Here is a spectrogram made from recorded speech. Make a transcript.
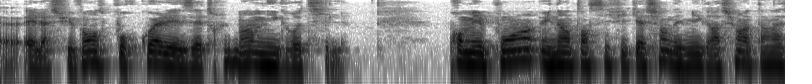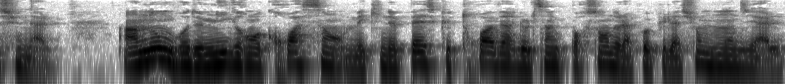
euh, est la suivante, pourquoi les êtres humains migrent-ils? Premier point, une intensification des migrations internationales. Un nombre de migrants croissant mais qui ne pèse que 3,5% de la population mondiale.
